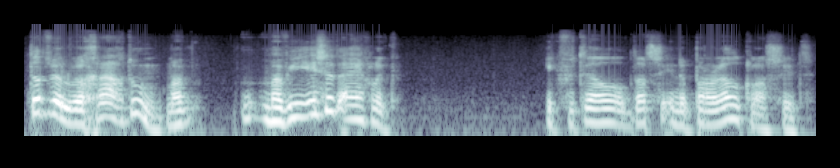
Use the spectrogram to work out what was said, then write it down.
dat willen we graag doen, maar, maar wie is het eigenlijk? Ik vertel dat ze in de parallelklas zit.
